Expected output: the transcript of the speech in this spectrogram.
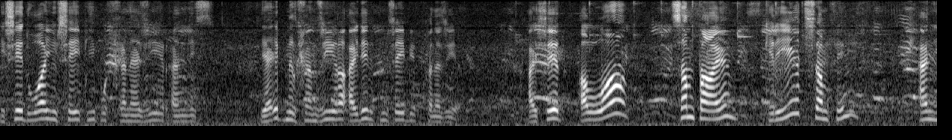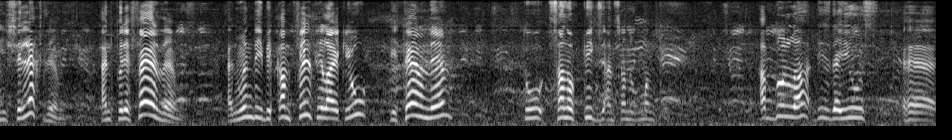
He said, why you say people khanazir and this? Ya Ibn al-Khanzira, I didn't say people khanazir. I said, Allah sometime creates something and he selects them and prefer them. And when they become filthy like you, he turns them to son of pigs and son of monkey. Abdullah, this they use uh,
